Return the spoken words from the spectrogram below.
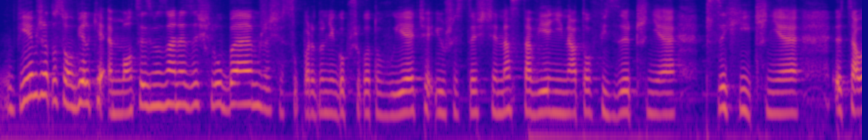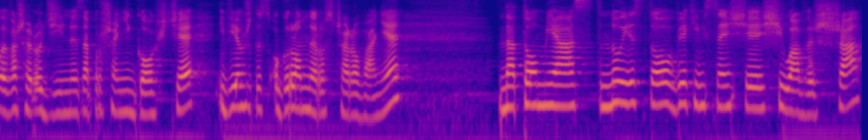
wiem, że to są wielkie emocje związane ze ślubem, że się super do niego przygotowujecie i już jesteście nastawieni na to fizycznie, psychicznie, yy, całe Wasze rodziny, zaproszeni goście i wiem, że to jest ogromne rozczarowanie. Natomiast no, jest to w jakimś sensie siła wyższa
